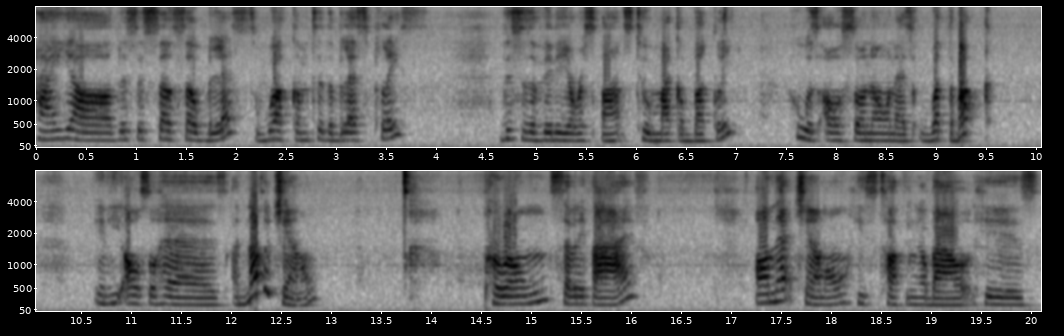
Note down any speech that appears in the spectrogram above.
Hi y'all, this is So So Blessed. Welcome to the Blessed Place. This is a video response to Michael Buckley, who is also known as What the Buck. And he also has another channel, peron75. On that channel, he's talking about his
